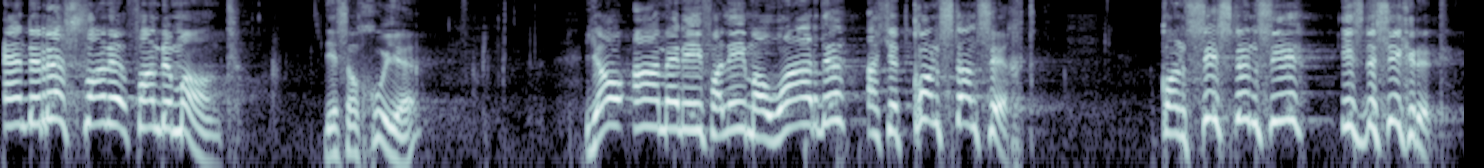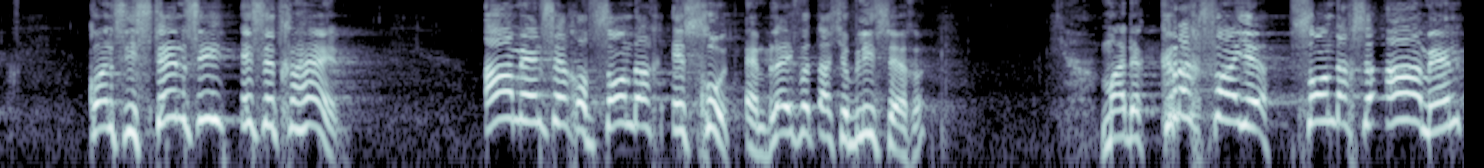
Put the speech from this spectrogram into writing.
En de rest van de, van de maand. Dit is een goeie, Jouw amen heeft alleen maar waarde als je het constant zegt. Consistency is de secret. Consistentie is het geheim. Amen zeggen op zondag is goed. En blijf het alsjeblieft zeggen. Maar de kracht van je zondagse amen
